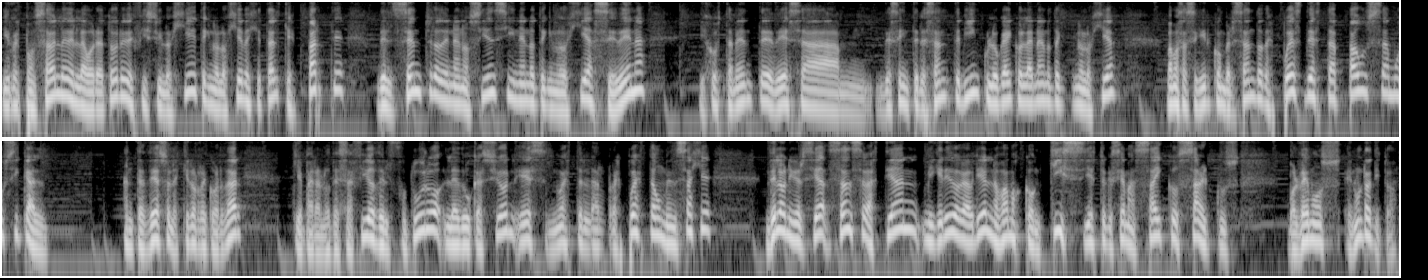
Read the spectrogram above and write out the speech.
y responsable del Laboratorio de Fisiología y Tecnología Vegetal, que es parte del Centro de Nanociencia y Nanotecnología Sedena, y justamente de, esa, de ese interesante vínculo que hay con la nanotecnología. Vamos a seguir conversando después de esta pausa musical. Antes de eso, les quiero recordar que para los desafíos del futuro la educación es nuestra respuesta a un mensaje de la Universidad San Sebastián. Mi querido Gabriel, nos vamos con Kiss y esto que se llama Psycho Sarcus. Volvemos en un ratito.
